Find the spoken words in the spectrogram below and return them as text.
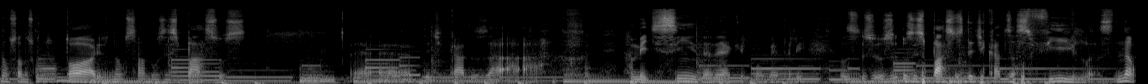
não só nos consultórios, não só nos espaços é, é, dedicados à, à, medicina, né? Aquele momento ali, os, os, os, espaços dedicados às filas. Não,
